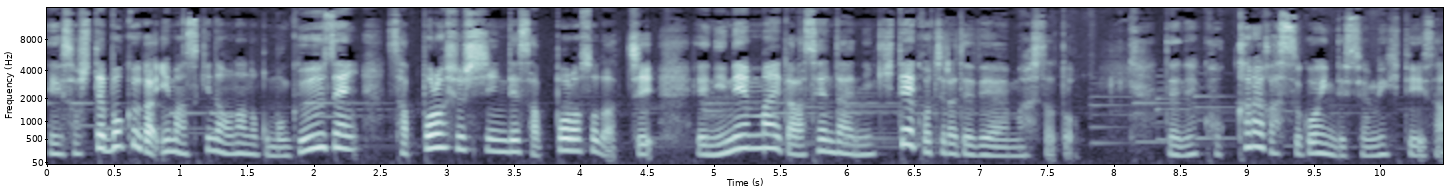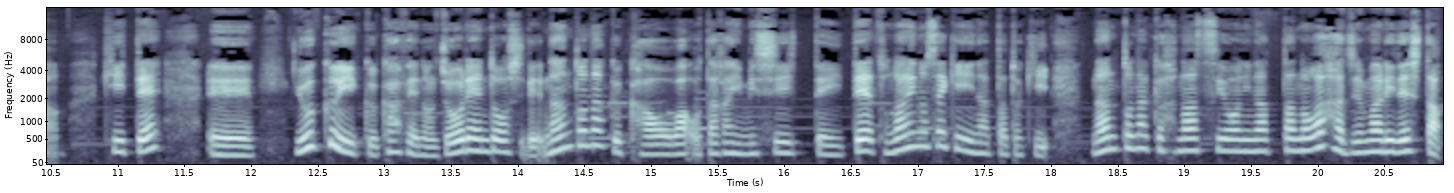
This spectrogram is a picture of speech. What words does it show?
えーそして僕が今好きな女の子も偶然札幌出身で札幌育ち、え2年前から仙台に来てこちらで出会いましたと。でね、こっからがすごいんですよ、ミキティさん。聞いて、えーよく行くカフェの常連同士で、なんとなく顔はお互い見知っていて、隣の席になった時、なんとなく話すようになったのが始まりでした。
